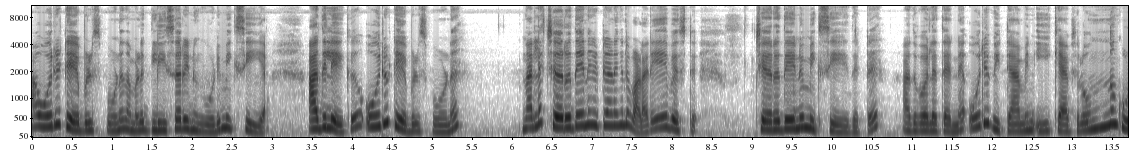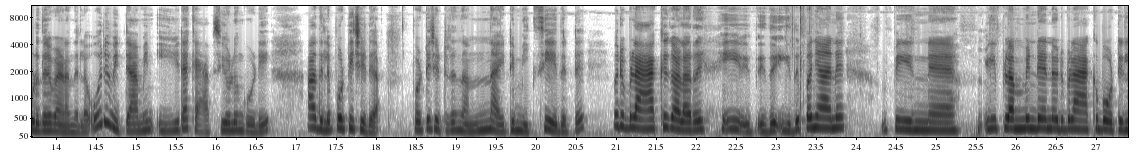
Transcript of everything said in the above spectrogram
ആ ഒരു ടേബിൾ സ്പൂണ് നമ്മൾ ഗ്ലീസറിനും കൂടി മിക്സ് ചെയ്യുക അതിലേക്ക് ഒരു ടേബിൾ സ്പൂണ് നല്ല ചെറുതേന് കിട്ടുകയാണെങ്കിൽ വളരെ ബെസ്റ്റ് ചെറുതേനും മിക്സ് ചെയ്തിട്ട് അതുപോലെ തന്നെ ഒരു വിറ്റാമിൻ ഇ ക്യാപ്സ്യൂൾ ഒന്നും കൂടുതൽ വേണമെന്നില്ല. ഒരു വിറ്റാമിൻ ഇയുടെ ക്യാപ്സ്യൂളും കൂടി അതിൽ പൊട്ടിച്ചിടുക. പൊട്ടിച്ചിട്ടിട്ട് നന്നായിട്ട് മിക്സ് ചെയ്തിട്ട് ഒരു ബ്ലാക്ക് കളറ് ഈ ഇത് ഇതിപ്പോൾ ഞാൻ പിന്നെ ഈ പ്ലമ്മിന്റെ തന്നെ ഒരു ബ്ലാക്ക് ബോട്ടിൽ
